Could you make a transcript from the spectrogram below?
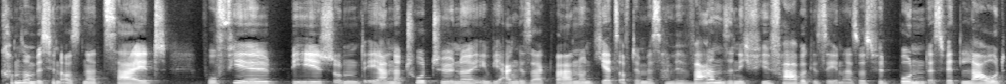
kommen so ein bisschen aus einer Zeit, wo viel Beige und eher Naturtöne irgendwie angesagt waren. Und jetzt auf der Messe haben wir wahnsinnig viel Farbe gesehen. Also es wird bunt, es wird laut,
